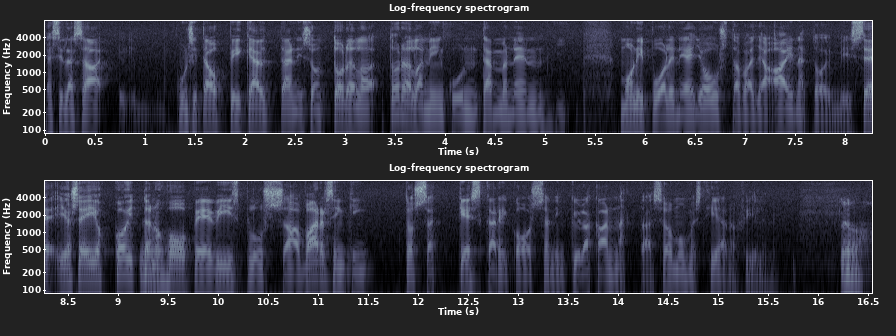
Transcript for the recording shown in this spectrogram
ja sillä saa, kun sitä oppii käyttää, niin se on todella, todella niin kuin tämmöinen monipuolinen ja joustava ja aina toimii. Se, jos ei ole koittanut no. HP5 plussaa, varsinkin tuossa keskarikoossa, niin kyllä kannattaa. Se on mun mielestä hieno filmi. Joo.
